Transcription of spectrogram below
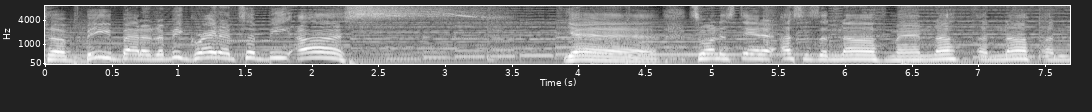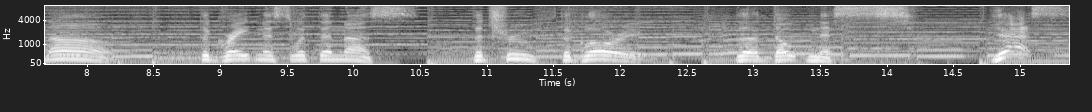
to be better, to be greater, to be us. Yeah. So understand that us is enough, man. Enough, enough, enough. The greatness within us, the truth, the glory, the dopeness. Yes.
